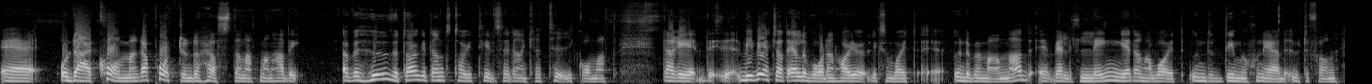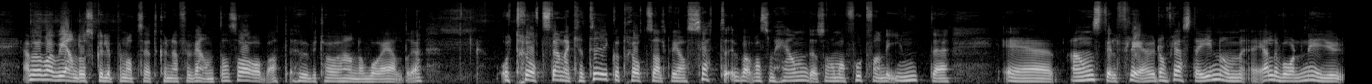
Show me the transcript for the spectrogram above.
Eh, och där kom en rapport under hösten att man hade överhuvudtaget inte tagit till sig den kritik om att där är, vi vet ju att äldrevården har ju liksom varit eh, underbemannad eh, väldigt länge. Den har varit underdimensionerad utifrån ja, men vad vi ändå skulle på något sätt kunna förvänta oss av att, hur vi tar hand om våra äldre. Och trots denna kritik och trots allt vi har sett vad som hände så har man fortfarande inte eh, anställt fler. De flesta inom äldrevården är ju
